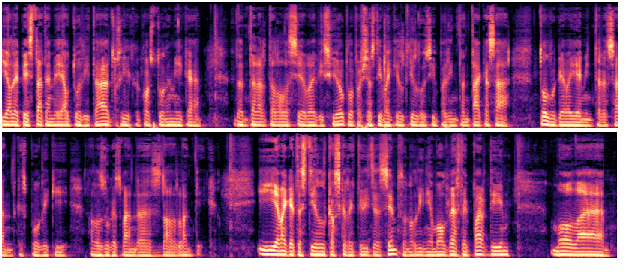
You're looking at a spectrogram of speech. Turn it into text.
i l'EP està també autoeditat, o sigui que costa una mica d'enterar-te de la seva edició, però per això estim aquí el Trilogy, per intentar caçar tot el que veiem interessant que es publiqui a les dues bandes de l'Atlàntic. I amb aquest estil que els caracteritza sempre, una línia molt birthday party, molt... Eh,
